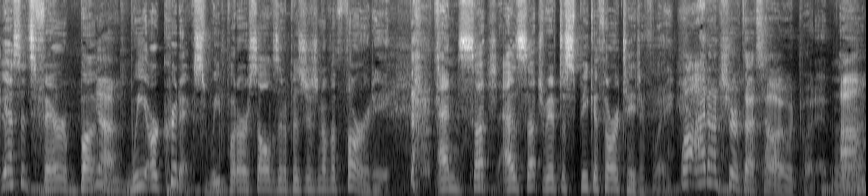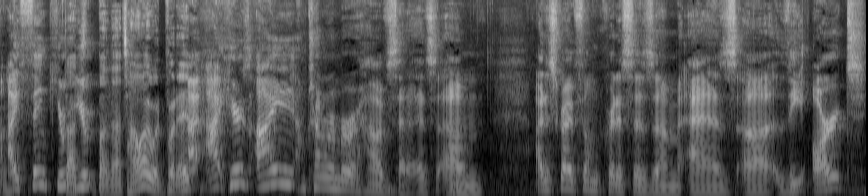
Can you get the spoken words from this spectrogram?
yes, it's fair, but Yeah. we are critics. We put ourselves in a position of authority, and such as such, we have to speak authoritatively. Well, I'm not sure if that's how I would put it. Um, I think you're. That's, you're but that's how I would put it. I, I here's I. I'm trying to remember how I've said it. It's um, I describe film criticism as uh, the art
